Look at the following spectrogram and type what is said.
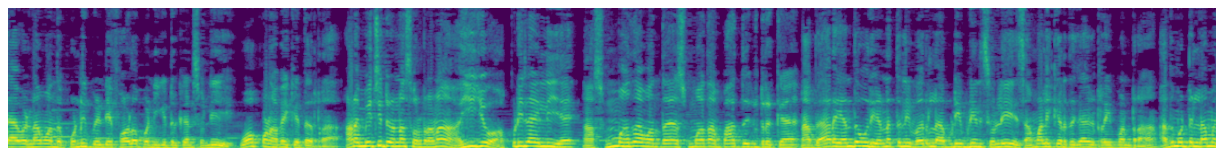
தேவையில்லாம அந்த பொண்ணு வேண்டிய ஃபாலோ பண்ணிக்கிட்டு இருக்கேன்னு சொல்லி ஓப்பனாவே கேட்டுடுறா. ஆனா மிச்சிட்டு என்ன சொல்றானா ஐயோ அப்படிலாம் இல்லையே. நான் சும்மா தான் வந்தேன் சும்மா தான் பாத்துக்கிட்டு இருக்கேன். நான் வேற எந்த ஒரு எண்ணத்துலயும் வரல அப்படி இப்படின்னு சொல்லி சொல்லி சமாளிக்கிறதுக்காக ட்ரை பண்றான். அது மட்டும் இல்லாம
